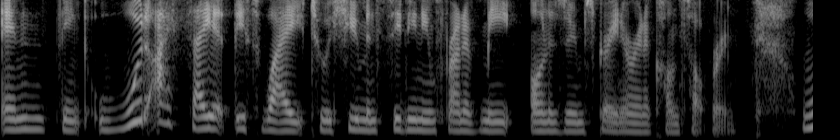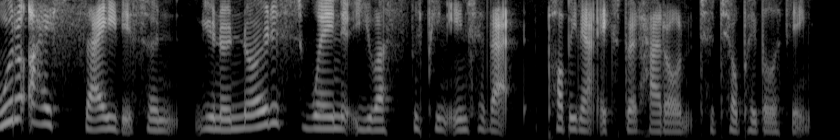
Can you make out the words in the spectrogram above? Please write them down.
and think would I say it this way to a human sitting in front of me on a Zoom screen or in a consult room? Would I say this? And, you know, notice when you are slipping into that popping our expert hat on to tell people a thing.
